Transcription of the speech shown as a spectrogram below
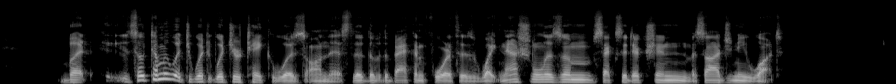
But uh, so tell me what what what your take was on this. The the, the back and forth is white nationalism, sex addiction, misogyny, what?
